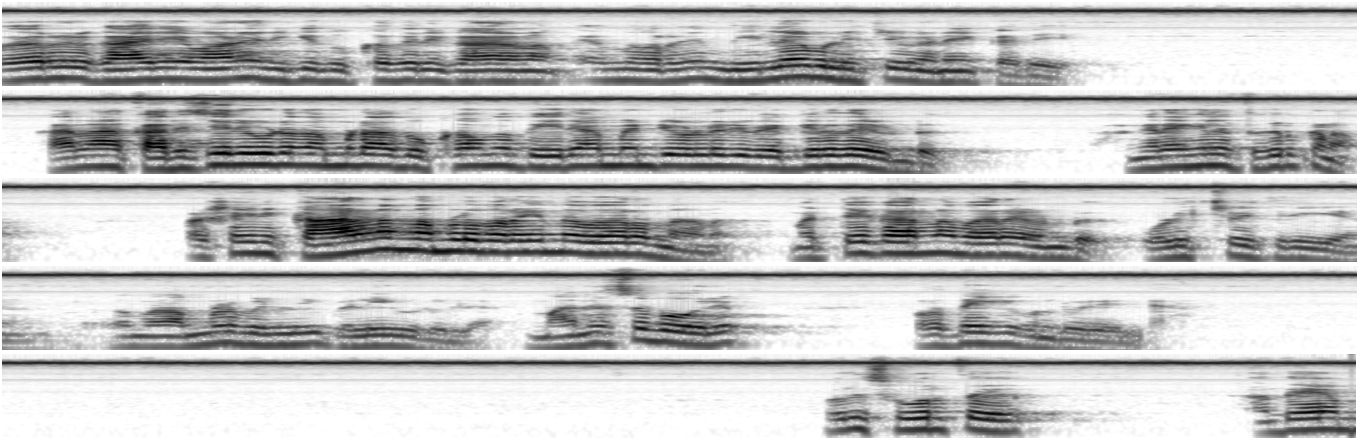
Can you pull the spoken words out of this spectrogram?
വേറൊരു കാര്യമാണ് എനിക്ക് ദുഃഖത്തിന് കാരണം എന്ന് പറഞ്ഞ് നിലവിളിച്ച് വേണേൽ കരയും. കാരണം ആ കരച്ചിലൂടെ നമ്മുടെ ആ ദുഃഖം ഒന്ന് തീരാൻ വേണ്ടിയുള്ളൊരു വ്യഗ്രതയുണ്ട്. അങ്ങനെയെങ്കിലും തീർക്കണം. പക്ഷേ ഇനി കാരണം നമ്മൾ പറയുന്നത് വേറൊന്നാണ്. മറ്റേ കാരണം വേറെ ഉണ്ട് ഒളിച്ചു വെച്ചിരിക്കുകയാണ്. നമ്മൾ വെളി വെളി വിടില്ല മനസ്സ് പോലും പുറത്തേക്ക് കൊണ്ടുവരില്ല. ഒരു സുഹൃത്ത് അദ്ദേഹം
